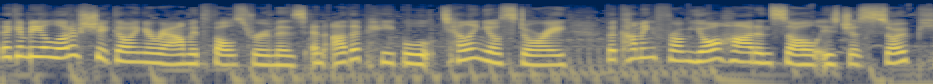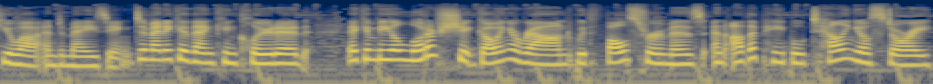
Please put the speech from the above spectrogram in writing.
there can be a lot of shit going around with false rumors and other people telling your story, but coming from your heart and soul is just so pure and amazing. Domenica then concluded, there can be a lot of shit going around with false rumors and other people telling your story,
